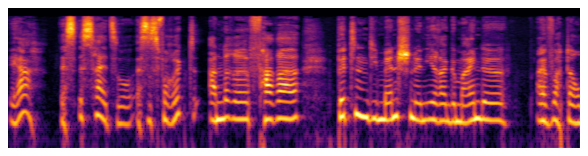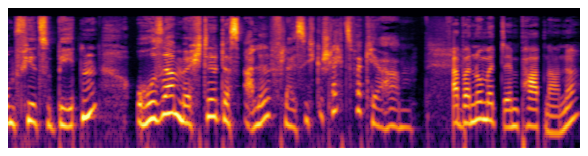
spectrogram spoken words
Ja, es ist halt so. Es ist verrückt. Andere Pfarrer bitten die Menschen in ihrer Gemeinde einfach darum, viel zu beten. Osa möchte, dass alle fleißig Geschlechtsverkehr haben. Aber nur mit dem Partner, ne?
